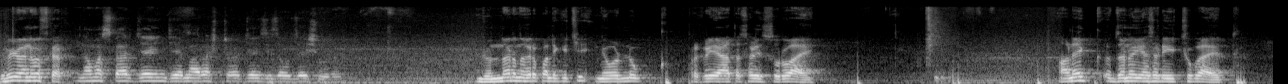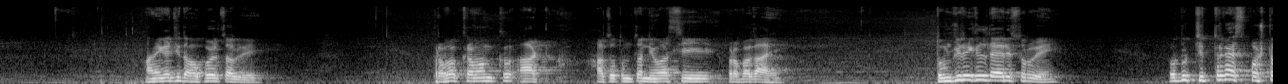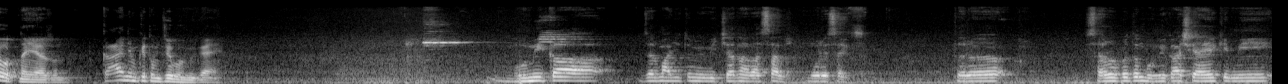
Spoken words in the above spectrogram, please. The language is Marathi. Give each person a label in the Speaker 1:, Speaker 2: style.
Speaker 1: नमस्कार.
Speaker 2: नमस्कार जय हिंद जय महाराष्ट्र जय जिजाऊ जय शिवराय.
Speaker 1: जुन्नर नगरपालिकेची निवडणूक प्रक्रिया आता सगळी सुरू आहे. अनेक जण यासाठी इच्छुक आहेत. अनेकांची धावपळ चालू आहे. प्रभाग क्रमांक आठ हा जो तुमचा निवासी प्रभाग आहे तुमची देखील तयारी सुरू आहे. परंतु चित्र काय स्पष्ट होत नाही अजून. काय नेमकी तुमची भूमिका आहे?
Speaker 2: भूमिका जर माझी तुम्ही विचारणार असाल मोरे साहेब तर सर्वप्रथम भूमिका अशी आहे की मी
